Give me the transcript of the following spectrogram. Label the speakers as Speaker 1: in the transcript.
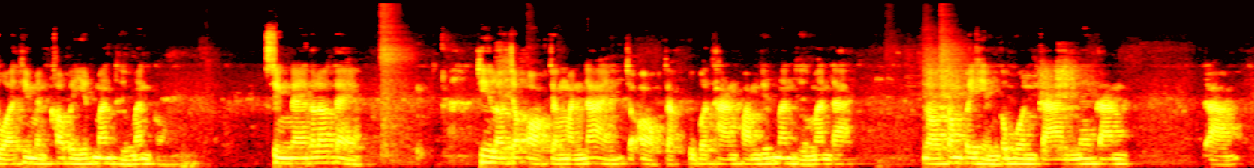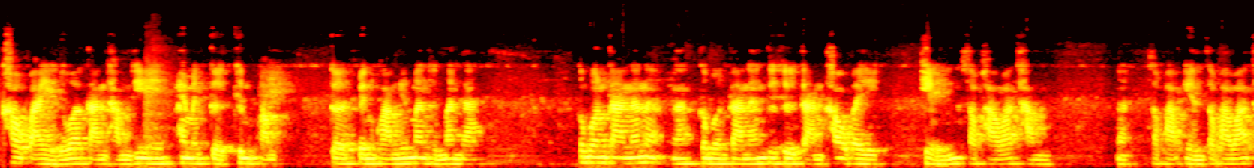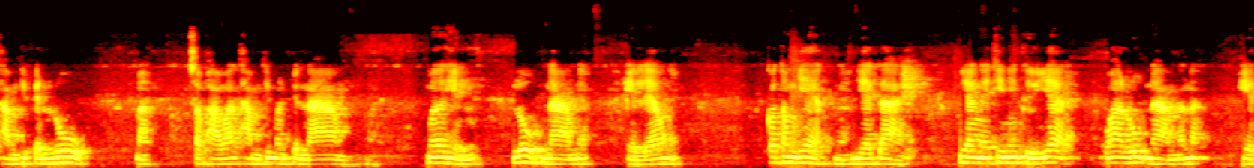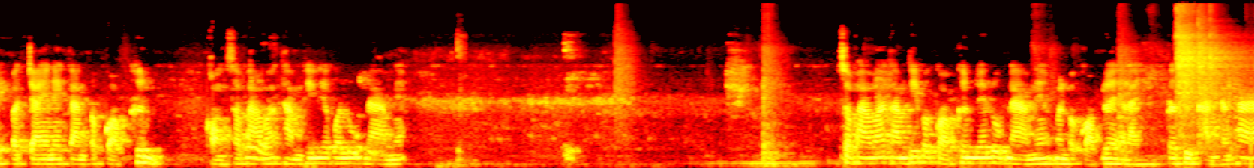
Speaker 1: ตัวที่มันเข้าไปยึดมั่นถือมั่นก่อนสิ่งใดก็แล้วแต่ ที่เราจะออกจากมันได้ จะออกจากอุปทานความยึดมั่นถือมั่นได้ เราต้องไปเห็นกระบวนการในการเข้าไปหรือว่าการทำที่ให้มันเกิดขึ้นความเกิดเป็นความยึดมั่นถือมั่นได้ กระบวนการนั้นนะนะกระบวนการนั้นก็คือการเข้าไปเห็นสภาวะธรรมนะสภาเห็นสภาวะธรรมที่เป็นรูปนะสภาวะธรรมที่มันเป็นนามนะ เมื่อเห็นรูปนามเนี่ย เห็นแล้วเนี่ย ก็ต้องแยกนะแยกได้ แยกในที่นี้คือแยกว่ารูปนามนั้นนะเหตุปัจจัยในการประกอบขึ้นของสภาวะธรรมที่เรียกว่ารูปนามเนี่ย สภาวะธรรมที่ประกอบขึ้นด้วยรูปนามเนี่ยมันประกอบด้วยอะไร ก็คือขันธ์ทั้งห้า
